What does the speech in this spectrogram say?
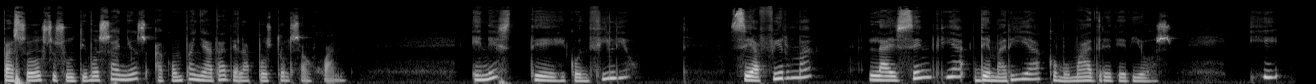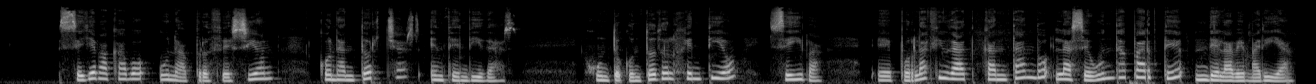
pasó sus últimos años acompañada del apóstol San Juan. En este concilio se afirma la esencia de María como Madre de Dios y se lleva a cabo una procesión con antorchas encendidas. Junto con todo el gentío se iba eh, por la ciudad cantando la segunda parte del Ave María.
